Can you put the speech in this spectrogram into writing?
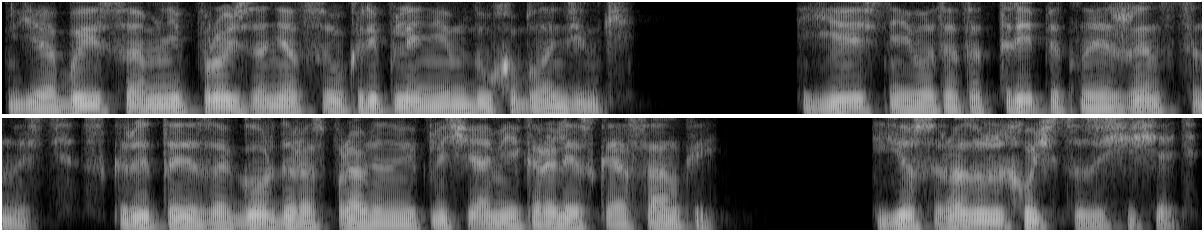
Я бы и сам не прочь заняться укреплением духа блондинки. Есть в ней вот эта трепетная женственность, скрытая за гордо расправленными плечами и королевской осанкой. Ее сразу же хочется защищать.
